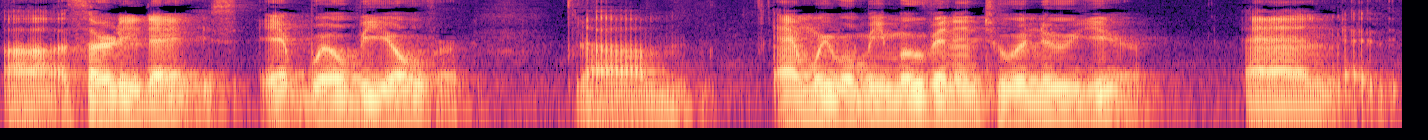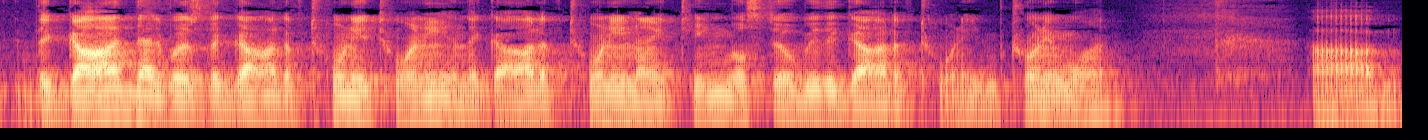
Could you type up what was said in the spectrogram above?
uh, 30 days. It will be over. Um, and we will be moving into a new year. And the God that was the God of 2020 and the God of 2019 will still be the God of 2021. Um,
